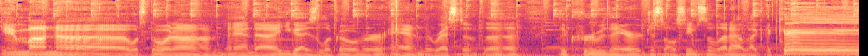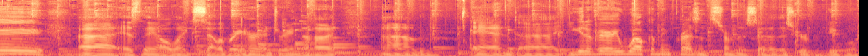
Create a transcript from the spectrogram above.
Kaimana, what's going on? And uh, you guys look over, and the rest of the the crew there just all seems to let out like okay uh, as they all like celebrate her entering the hut. Um, and uh, you get a very welcoming presence from this uh, this group of people.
